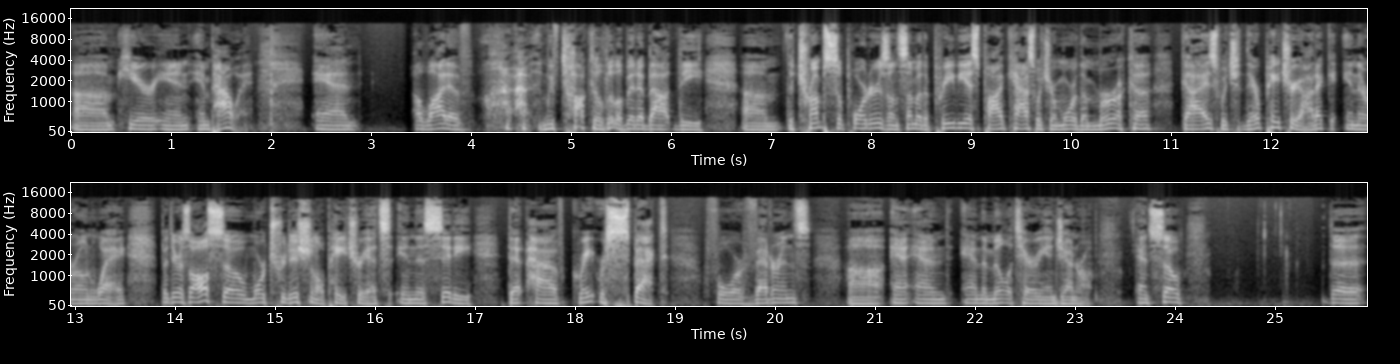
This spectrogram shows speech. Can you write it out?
um, here in, in Poway. And a lot of we've talked a little bit about the um, the Trump supporters on some of the previous podcasts, which are more the Murica guys, which they're patriotic in their own way. But there's also more traditional patriots in this city that have great respect for veterans uh, and, and and the military in general. And so the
